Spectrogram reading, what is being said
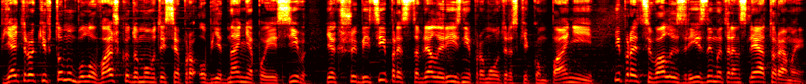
П'ять років тому було важко домовитися про об'єднання поясів, якщо бійці представляли різні промоутерські компанії і працювали з різними трансляторами.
